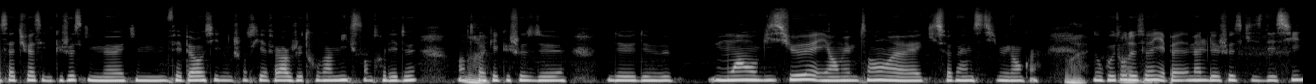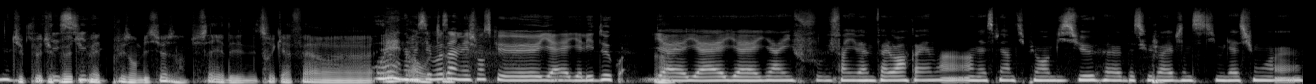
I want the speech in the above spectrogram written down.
ça, tu vois, c'est quelque chose qui me, qui me fait peur aussi. Donc, je pense qu'il va falloir que je trouve un mix entre les deux, entre quelque chose de, de, de moins ambitieux et en même temps euh, qui soit quand même stimulant quoi. Donc autour de ça, il y a pas mal de choses qui se décident. Tu peux, tu peux, tu peux être plus ambitieuse. Tu sais, il y a des, trucs à faire. Euh, ouais, non, mais c'est pour ça. Mais je pense que il y a, y a les deux quoi. Il y il y a, il y a, y a, il faut, enfin, il va me falloir quand même un, aspect un petit peu ambitieux euh, parce que j'aurais besoin de stimulation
